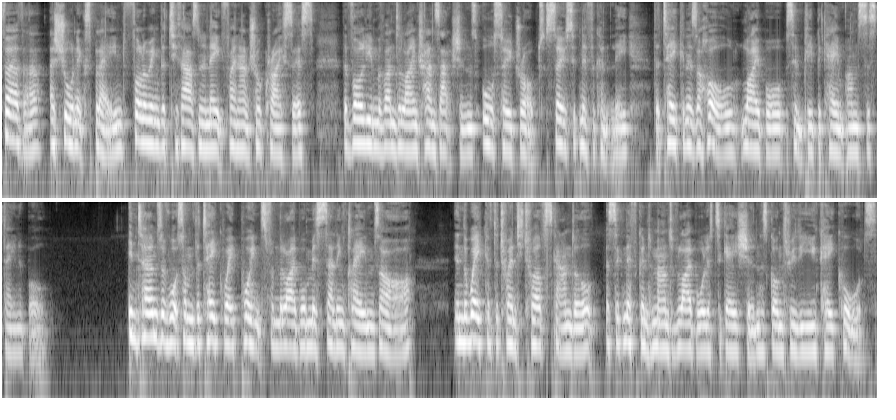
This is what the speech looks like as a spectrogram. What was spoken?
Further, as Sean explained, following the 2008 financial crisis, the volume of underlying transactions also dropped so significantly that taken as a whole, LIBOR simply became unsustainable. In terms of what some of the takeaway points from the LIBOR mis-selling claims are, In the wake of the 2012 scandal, a significant amount of LIBOR litigation has gone through the UK courts.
